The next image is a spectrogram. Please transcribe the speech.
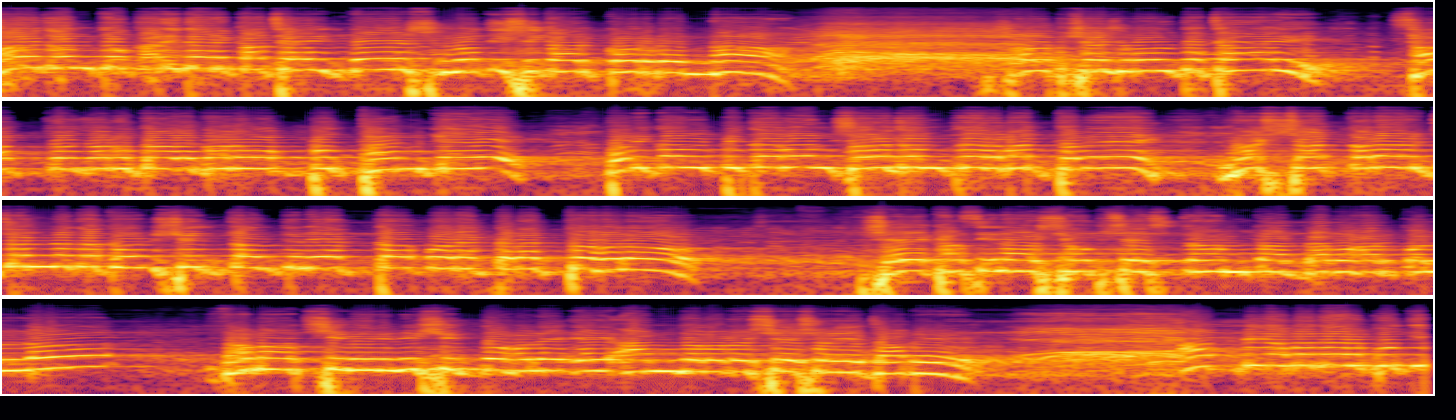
ষড়যন্ত্রকারীদের কাছে দেশ নতি স্বীকার করবেন না। সব শেষ বলতে চাই, ছাত্র জনতার গণ অভ্যুত্থানকে পরিকল্পিত এবং ষড়যন্ত্রের মাধ্যমে নস্বাত করার জন্য যখন সিদ্ধান্ত নিয়ে একটার পর একটা ব্যর্থ হলো, শেখ হাসিনার সবশেষ ট্রাম্প কার্ড ব্যবহার করল, জামাত শিবির নিষিদ্ধ হলে এই আন্দোলনও শেষ হয়ে যাবে। আপনি আমাদের প্রতি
